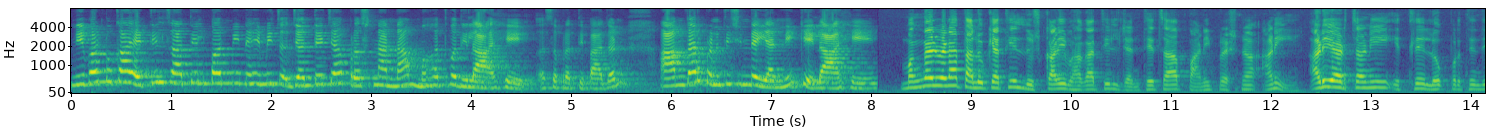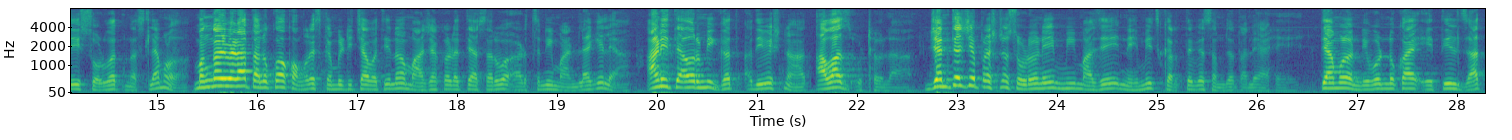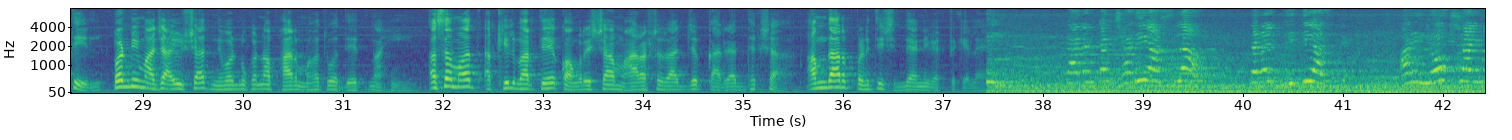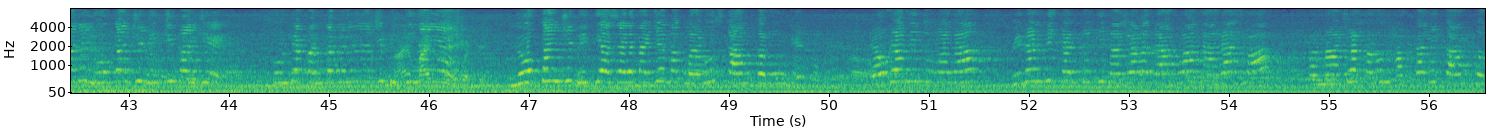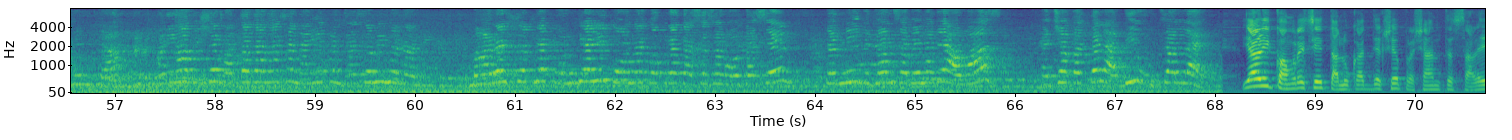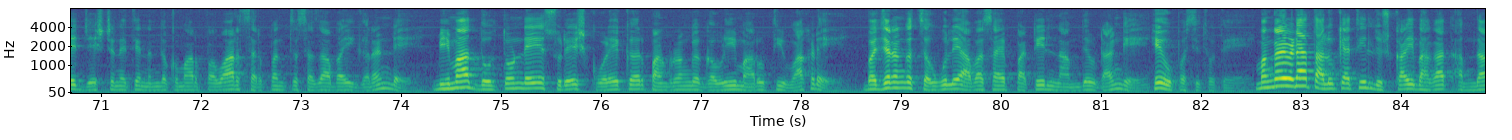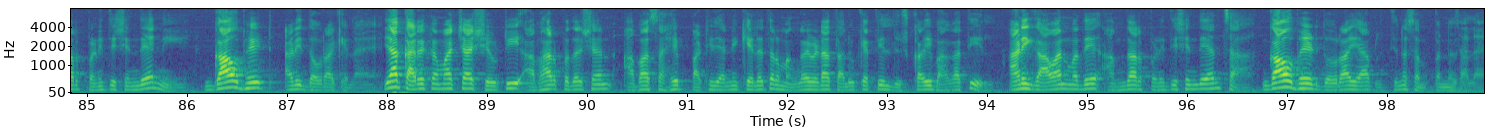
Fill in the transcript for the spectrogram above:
निवडणुका येतील जातील पण मी नेहमीच जनतेच्या प्रश्नांना महत्त्व दिलं आहे असं प्रतिपादन आमदार प्रणिती शिंदे यांनी केलं आहे. मंगळवेढा तालुक्यातील दुष्काळी भागातील जनतेचा पाणी प्रश्न आणि अडीअडचणी इथले लोकप्रतिनिधी सोडवत नसल्यामुळं मंगळवेढा तालुका काँग्रेस कमिटीच्या वतीनं माझ्याकडे त्या सर्व अडचणी मांडल्या गेल्या आणि त्यावर मी गत अधिवेशनात आवाज उठवला. जनतेचे प्रश्न सोडवणे मी माझे नेहमीच कर्तव्य समजत आले आहे. त्यामुळं निवडणुका येतील जातील पण मी माझ्या आयुष्यात निवडणुकांना फार महत्त्व देत नाही. असं मत अखिल भारतीय काँग्रेसच्या महाराष्ट्र राज्य कार्याध्यक्षा आमदार प्रणिती शिंदे यांनी व्यक्त केलं आहे कारण का छडी असला तर एक भीती असते. आणि लोकशाहीमध्ये लोकांची भीती पाहिजे. कोणत्या पंतप्रधानाची भीती नाही आहे लोकांची भीती असायला पाहिजे मग माणूस काम करून घेतो. एवढं मी तुम्हाला विनंती करते की माझ्यावर रागवा नाराज व्हा पण माझ्याकडून हक्काने काम करून घ्या. आणि हा विषय मतदानाचा नाही पण जसं मी म्हणाली महाराष्ट्रातल्या कोणत्याही कोणाकोपऱ्यात असं जर होत असेल त्यांनी विधानसभेमध्ये आवाज ह्याच्याबद्दल आधी उचललाय. यावेळी काँग्रेसचे तालुकाध्यक्ष प्रशांत साळे ज्येष्ठ नेते नंदकुमार पवार सरपंच सजाबाई गरंडे भीमा दोलतोंडे सुरेश कोळेकर पांडुरंग गवळी मारुती वाकडे बजरंग चौगुले आबासाहेब पाटील नामदेव डांगे हे उपस्थित होते. मंगळवेढा तालुक्यातील दुष्काळी भागात आमदार प्रणिती शिंदे यांनी गाव भेट आणि दौरा केलाय. या कार्यक्रमाच्या शेवटी आभार प्रदर्शन आबासाहेब पाटील यांनी केलं तर मंगळवेढा तालुक्यातील दुष्काळी भागातील आणि गावांमध्ये आमदार प्रणिती शिंदे यांचा गाव भेट दौरा या वृत्तीनं संपन्न झालाय.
